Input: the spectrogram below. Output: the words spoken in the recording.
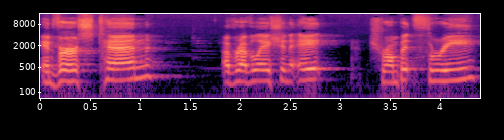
In verse 10 of Revelation 8, trumpet 3,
